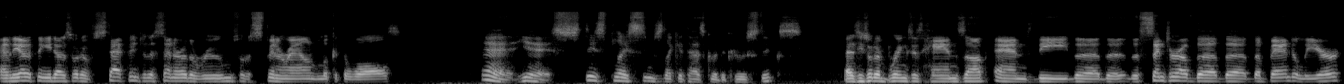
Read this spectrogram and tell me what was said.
and the other thing he does sort of step into the center of the room, sort of spin around, look at the walls. Eh, yes, this place seems like it has good acoustics. As he sort of brings his hands up, and the the the the center of the the the bandolier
